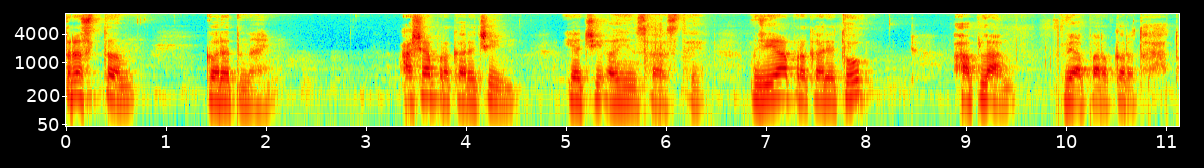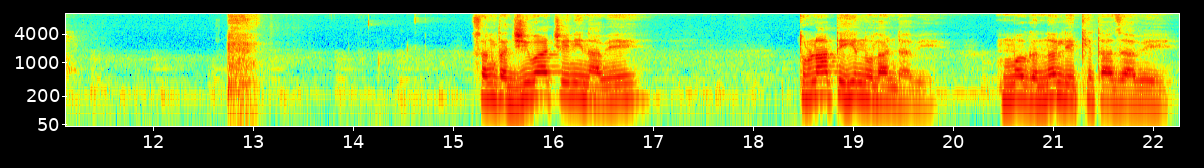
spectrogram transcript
त्रस्त करत नाही. अशा प्रकारची याची अहिंसा असते. म्हणजे या प्रकारे तो आपला व्यापार करत राहतो. सांगता जीवाचेनी नावे तृणातही नोलांडावे मग न लेखिता जावे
